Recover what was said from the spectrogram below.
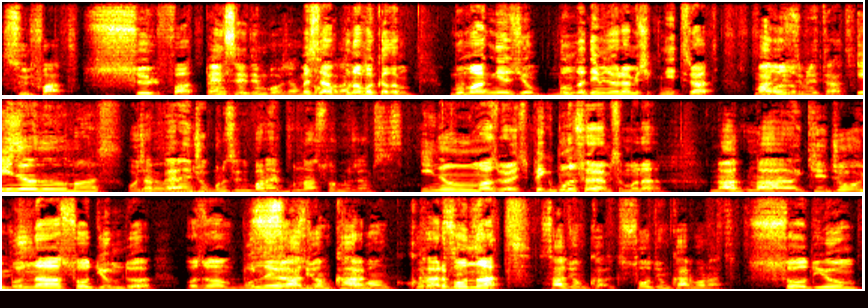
Sülfat. sülfat. En sevdiğim bu hocam. Mesela buna kolay. bakalım. Bu magnezyum. Bunu da demin öğrenmiştik. Nitrat. Magnezyum Oğlum, nitrat. İnanılmaz. Hocam ben İnanılmaz. en çok bunu sevdim. Bana hep bundan sorun hocam siz. İnanılmaz bir öğrencisin. Peki bunu söyler misin bana? Na, na 2 CO3. Bu na sodyumdu. O zaman bunu ne Sadyum karbon kar karbonat. Sadyum ka sodyum karbonat. Sodyum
